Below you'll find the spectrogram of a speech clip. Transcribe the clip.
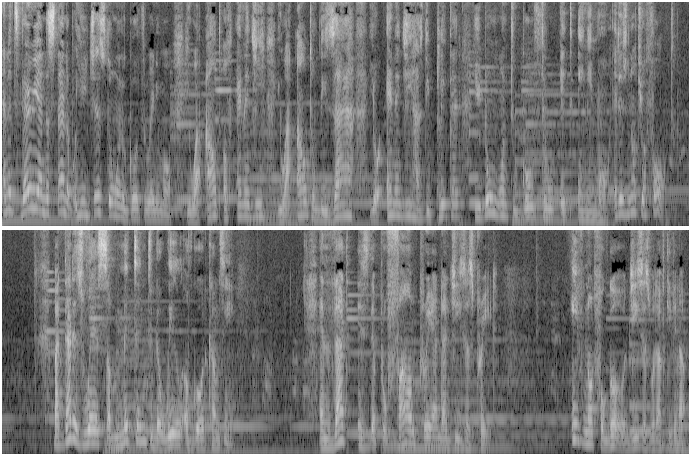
And it's very understandable. You just don't want to go through anymore. You are out of energy. You are out of desire. Your energy has depleted. You don't want to go through it anymore. It is not your fault. But that is where submitting to the will of God comes in. And that is the profound prayer that Jesus prayed. If not for God, Jesus would have given up.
